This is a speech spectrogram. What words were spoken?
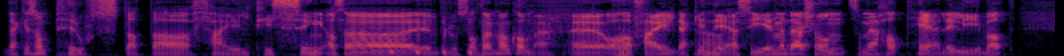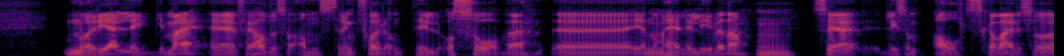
Det er ikke sånn prostatafeiltissing. Altså, prostataen kan komme eh, og ha feil, det er ikke det jeg sier. Men det er sånn som jeg har hatt hele livet, at når jeg legger meg eh, For jeg hadde så anstrengt forhold til å sove eh, gjennom hele livet. da Så jeg, liksom alt skal være så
